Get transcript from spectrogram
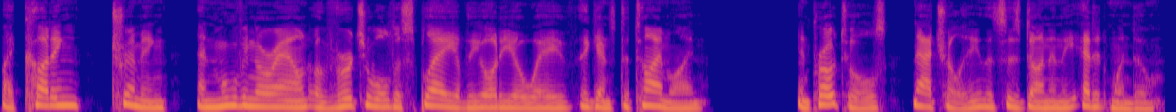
by cutting, trimming, and moving around a virtual display of the audio wave against a timeline. In Pro Tools, naturally, this is done in the Edit window.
